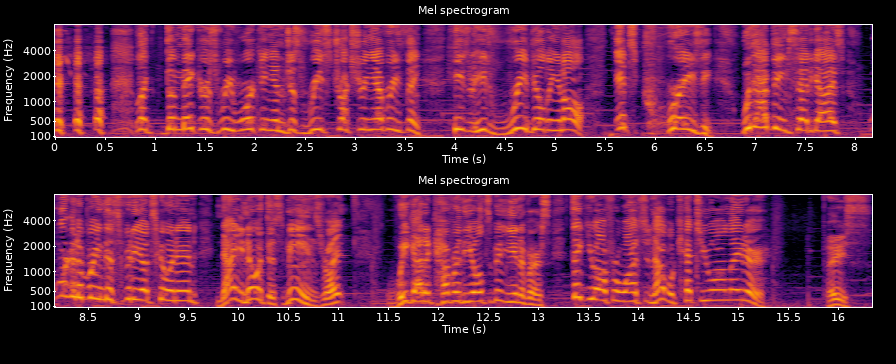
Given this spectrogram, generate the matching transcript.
like the maker's reworking and just restructuring everything. He's, he's rebuilding it all. It's crazy. With that being said, guys, we're gonna bring this video to an end. Now you know what this means, right? We gotta cover the Ultimate Universe. Thank you all for watching. I will catch you all later. Peace.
